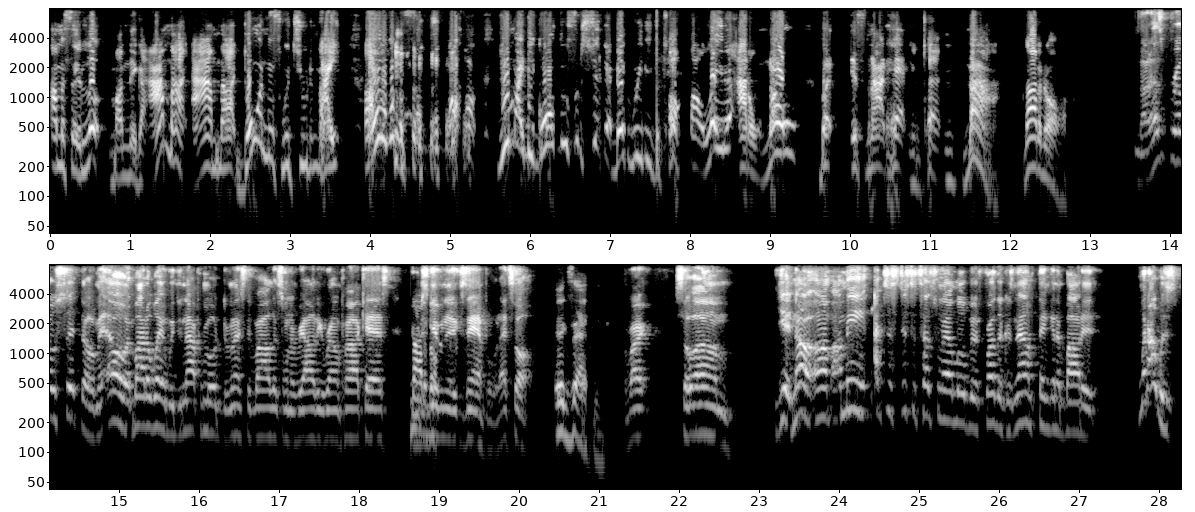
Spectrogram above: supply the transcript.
I'm gonna say, look, my nigga, I'm not, I'm not doing this with you tonight. I don't know what the fuck. you might be going through some shit that maybe we need to talk about later. I don't know, but it's not happening, Captain. Nah, not at all. No, that's real shit though, man. Oh, and by the way, we do not promote domestic violence on the Reality Realm podcast. We're Not just giving an example. That's all. Exactly. Right. So um yeah, no, um, I mean, I just just to touch on that a little bit further, because now I'm thinking about it. When I was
